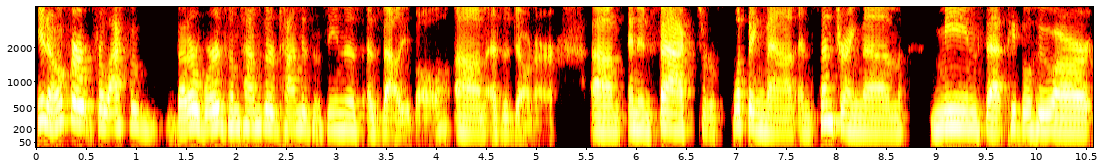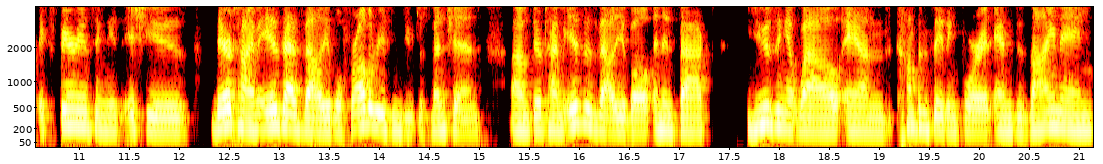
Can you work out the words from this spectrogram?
you know, for, for lack of a better word, sometimes their time isn't seen as, as valuable um, as a donor. Um, and in fact, sort of flipping that and centering them means that people who are experiencing these issues, their time is as valuable for all the reasons you just mentioned. Um, their time is as valuable. And in fact, using it well and compensating for it and designing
